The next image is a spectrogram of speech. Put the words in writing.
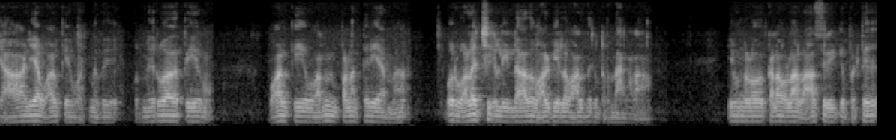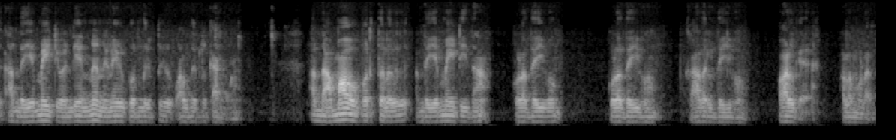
ஜாலியாக வாழ்க்கையை ஓட்டினது. ஒரு நிர்வாகத்தையும் வாழ்க்கையை ரன் பண்ண தெரியாமல் ஒரு வளர்ச்சிகள் இல்லாத வாழ்வியலை வாழ்ந்துக்கிட்டு இருந்தாங்களாம். இவங்களோ கடவுளால் ஆசிரியக்கப்பட்டு அந்த எம்ஐடி வண்டி இன்னும் நினைவு கூர்ந்துக்கிட்டு வாழ்ந்துட்டு இருக்காங்களாம். அந்த அம்மாவை பொறுத்தளவு அந்த எம்ஐடி தான் குலதெய்வம் குலதெய்வம் காதல் தெய்வம் வாழ்க வளமுடன்.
